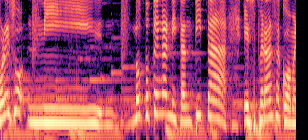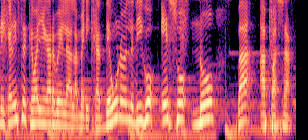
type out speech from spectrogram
Por eso ni no, no tengan ni tantita esperanza como americanista que va a llegar Vela a la América. De una vez le digo, eso no va a pasar.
